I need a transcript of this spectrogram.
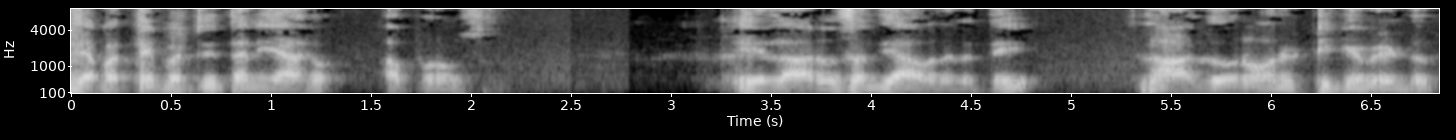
ஜபத்தை பற்றி தனியாக அப்புறம் சொல்லும் எல்லாரும் சந்தியாவதனத்தை நாள்தோறும் அனுஷ்டிக்க வேண்டும்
